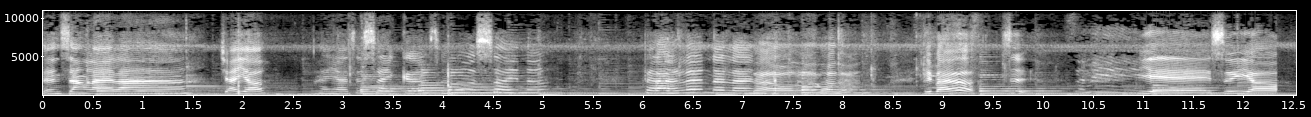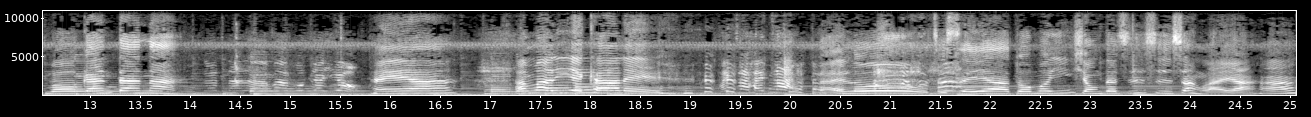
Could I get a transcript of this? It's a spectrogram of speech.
登上来啦，加油！哎呀，这帅哥怎么那么帅呢？哒啦啦啦啦啦啦！一百二四，耶，是哟，不简单呐！阿妈多加油！哎呀，阿妈你也卡嘞！还在还在。来喽，这谁呀？多么英雄的姿势上来呀！啊！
